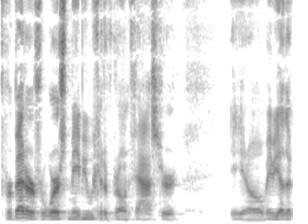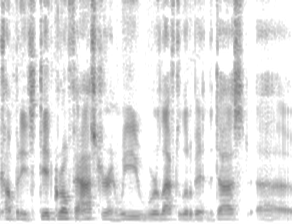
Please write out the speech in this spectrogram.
for better or for worse, maybe we could have grown faster. You know, maybe other companies did grow faster, and we were left a little bit in the dust. Uh,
